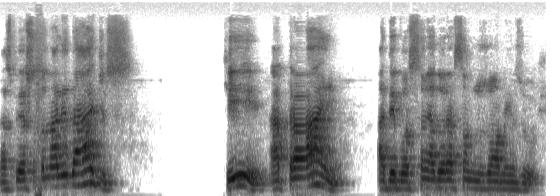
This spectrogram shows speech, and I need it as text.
nas personalidades que atraem a devoção e a adoração dos homens hoje.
